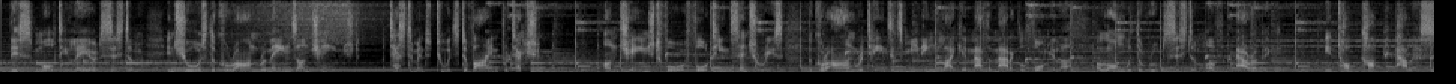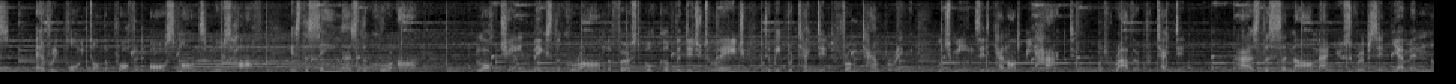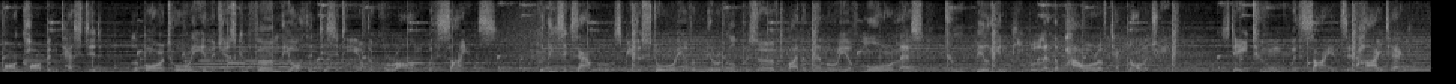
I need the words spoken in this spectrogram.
This multi-layered system ensures the Quran remains unchanged, a testament to its divine protection. Unchanged for 14 centuries, the Quran retains its meaning like a mathematical formula, along with the root system of Arabic. In Topkapi Palace, every point on the Prophet Osman's Mus'haf is the same as the Quran, Blockchain makes the Quran the first book of the digital age to be protected from tampering, which means it cannot be hacked, but rather protected. As the Sana'a manuscripts in Yemen are carbon tested, laboratory images confirm the authenticity of the Quran with science. Could these examples be the story of a miracle preserved by the memory of more or less 2 billion people and the power of technology? Stay tuned with science and high tech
